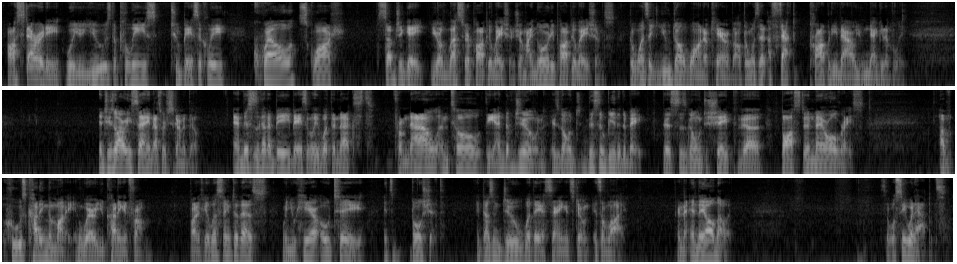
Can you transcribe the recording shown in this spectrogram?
austerity, where you use the police to basically quell, squash, subjugate your lesser populations, your minority populations, the ones that you don't want or care about, the ones that affect property value negatively. And she's already saying that's what she's going to do. And this is going to be basically what the next, from now until the end of June, is going to, this will be the debate. This is going to shape the Boston mayoral race of who's cutting the money and where are you cutting it from. But if you're listening to this, when you hear OT, it's bullshit. It doesn't do what they are saying it's doing. It's a lie. And, and they all know it. So we'll see what happens.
